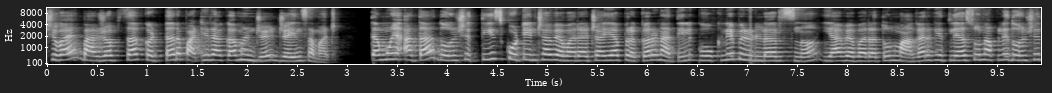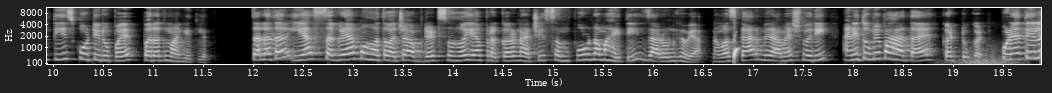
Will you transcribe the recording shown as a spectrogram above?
शिवाय भाजपचा कट्टर पाठीराका म्हणजे जैन समाज. त्यामुळे आता दोनशे तीस कोटींच्या व्यवहाराच्या या प्रकरणातील गोखले बिल्डर्सनं या व्यवहारातून माघार घेतली असून आपले दोनशे तीस कोटी रुपये परत मागितले चला तर या सगळ्या महत्त्वाच्या अपडेटसह या प्रकरणाची संपूर्ण माहिती जाणून घेऊया. नमस्कार मी रामेश्वरी आणि तुम्ही पाहताय कट टू कट पुण्यातील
